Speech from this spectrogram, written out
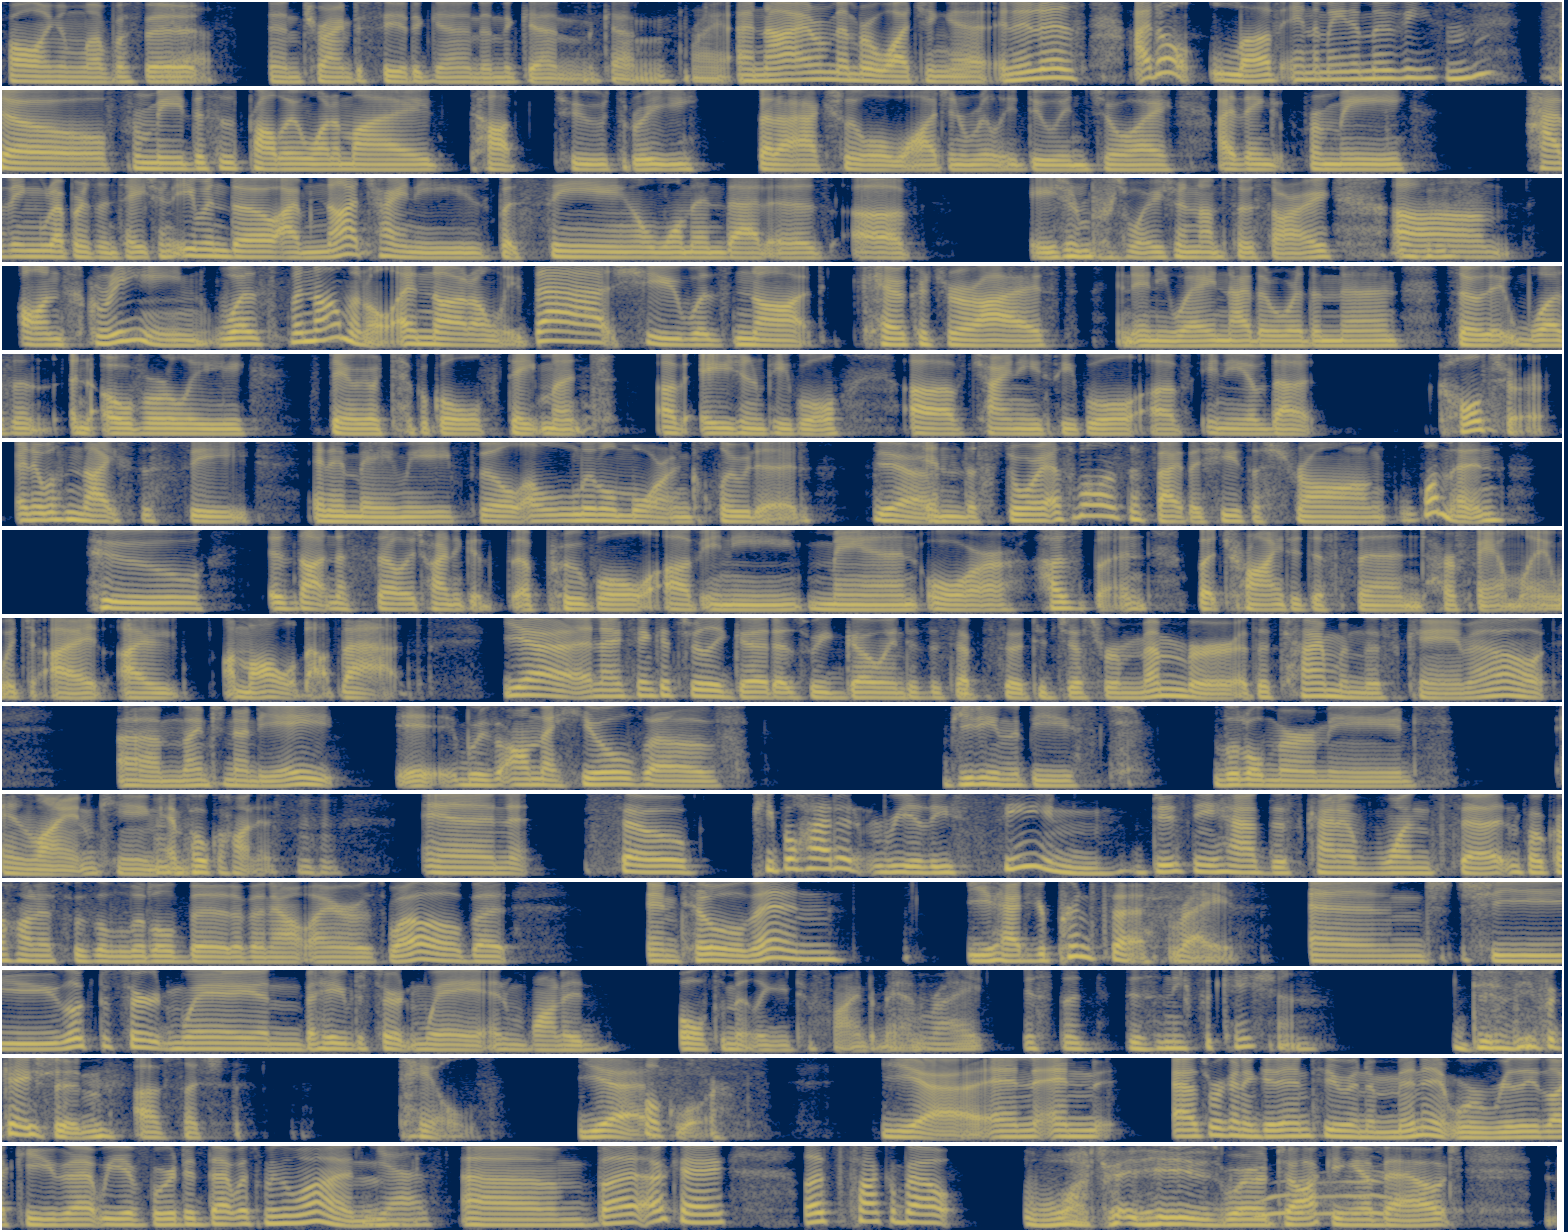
falling in love with it Yes. and trying to see it again and again and again. Right. And I remember watching it, and it is, I don't love animated movies. Mhm. So for me, this is probably one of my top two, three that I actually will watch and really do enjoy. I think for me, having representation, even though I'm not Chinese, but seeing a woman that is of Asian persuasion, I'm so sorry, um, on screen was phenomenal. And not only that, she was not caricaturized in any way, neither were the men. So it wasn't an overly stereotypical statement of Asian people, of Chinese people, of any of that culture. And it was nice to see. And it made me feel a little more included Yeah. in the story, as well as the fact that she's a strong woman who is not necessarily trying to get the approval of any man or husband, but trying to defend her family, which I, I I'm all about that. Yeah, and I think it's really good as we go into this episode to just remember at the time when this came out, um, 1998, it, was on the heels of Beauty and the Beast, Little Mermaid, and Lion King, and Mhm. Pocahontas. Mhm. And so people hadn't really seen Disney had this kind of one set, and Pocahontas was a little bit of an outlier as well. But until then, you had your princess, Right. And she looked a certain way and behaved a certain way, and wanted ultimately to find a man. Right. It's the Disneyfication Disneyfication. of such tales. Yes. Folklore. Yeah, and and as we're going to get into in a minute, we're really lucky that we avoided that with Mulan. Yes. Um, but okay, let's talk about what it is we're talking about.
